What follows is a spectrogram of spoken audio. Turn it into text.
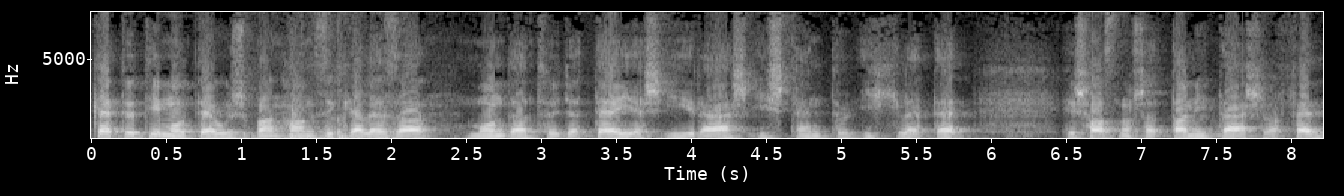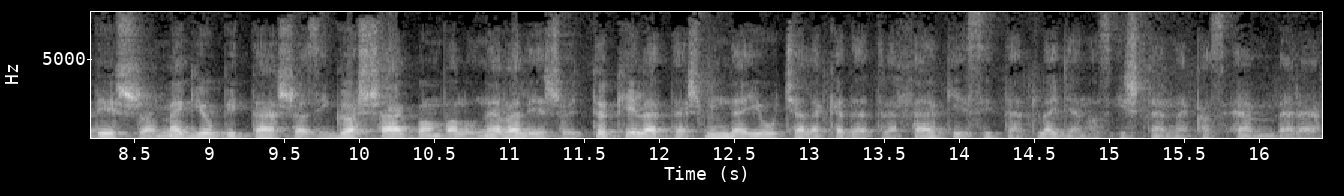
Kettő Timóteusban hangzik el ez a mondat, hogy a teljes írás Istentől ihletett, és hasznos a tanításra, feddésre, a megjobbításra, az igazságban való nevelésre, hogy tökéletes, minden jó cselekedetre felkészített legyen az Istennek az embere.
